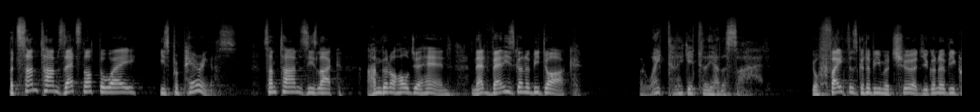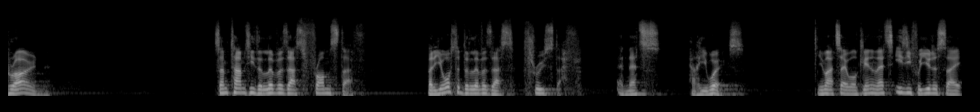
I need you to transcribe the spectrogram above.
But sometimes that's not the way He's preparing us. Sometimes He's like, I'm going to hold your hand, and that valley's going to be dark, but wait till you get to the other side. Your faith is going to be matured, you're going to be grown. Sometimes He delivers us from stuff, but He also delivers us through stuff. And that's how He works. You might say, Well, Glenn, that's easy for you to say.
